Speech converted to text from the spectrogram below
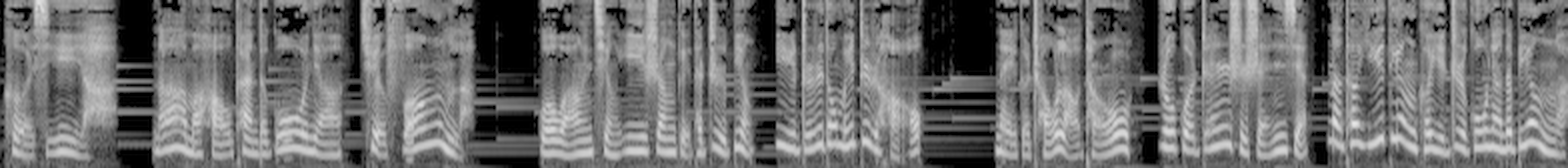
可惜呀，那么好看的姑娘却疯了。国王请医生给她治病，一直都没治好。那个丑老头如果真是神仙，那他一定可以治姑娘的病啊！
